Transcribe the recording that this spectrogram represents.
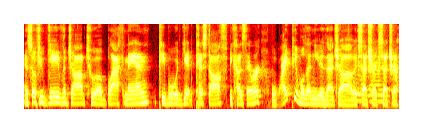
and so if you gave a job to a black man people would get pissed off because there were white people that needed that job etc oh etc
